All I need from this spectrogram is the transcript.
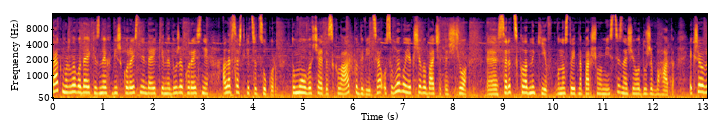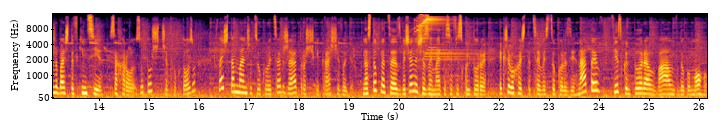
Так, можливо, деякі з них більш корисні, деякі не дуже корисні, але все ж таки це цукор. Тому вивчайте склад, подивіться, особливо якщо ви бачите, що е, серед складників воно стоїть на першому місці, значить його дуже багато. Якщо ви вже бачите в кінці сахарозу ту ж чи фруктозу, значить там менше цукру, і це вже трошечки кращий вибір. Наступне це звичайно, що займайтеся фізкультурою. Якщо ви хочете цей весь цукор зігнати, фізкультура вам в допомогу.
